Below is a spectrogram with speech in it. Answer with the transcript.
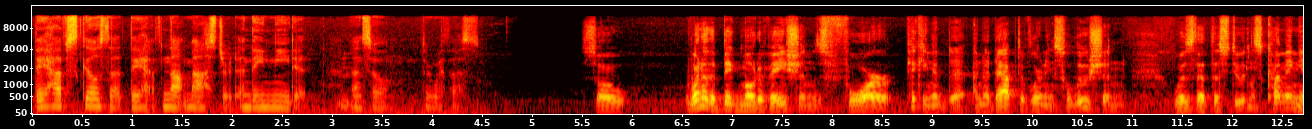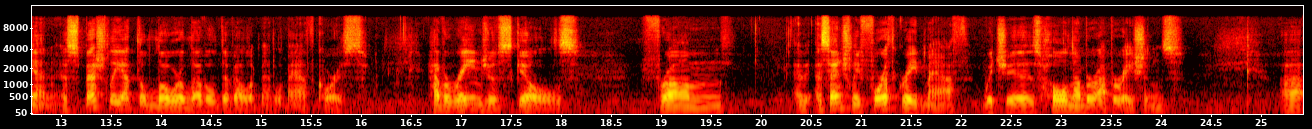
they have skills that they have not mastered and they need it. Mm -hmm. And so they're with us. So one of the big motivations for picking an adaptive learning solution was that the students coming in, especially at the lower level developmental math course, have a range of skills from essentially fourth grade math, which is whole number operations, uh,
